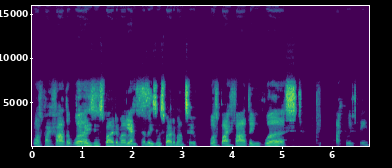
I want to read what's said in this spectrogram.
was by far the The worst. Amazing Spider-Man Yes. and Amazing Spider-Man 2. was by far the worst Peter Parker we've seen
